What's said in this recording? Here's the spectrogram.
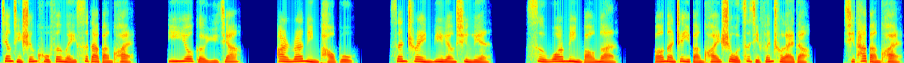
将紧身裤分为四大板块：一 yoga 瑜伽，二 running 跑步，三 train 力量训练，四 warming 保暖。保暖这一板块是我自己分出来的，其他板块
